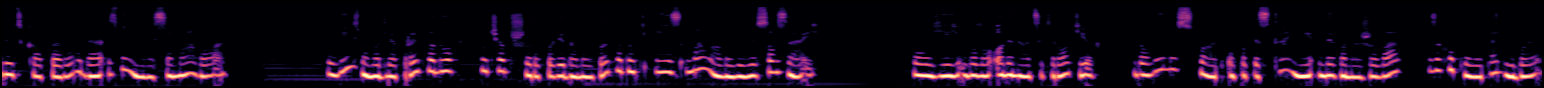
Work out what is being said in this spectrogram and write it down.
людська природа змінилася мало. Візьмемо для прикладу хоча б широко відомий випадок із Малалою Юсовзай. Коли їй було 11 років, долину Сват у Пакистані, де вона жила, захопили таліби.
